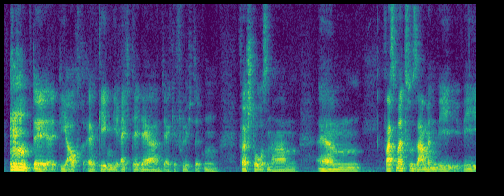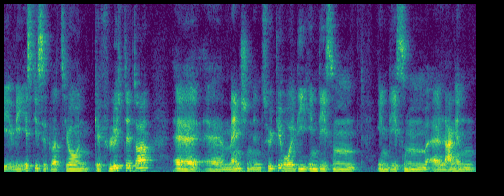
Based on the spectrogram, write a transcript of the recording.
die, die auch äh, gegen die Rechte der, der Geflüchteten verstoßen haben. Ähm, fass mal zusammen, wie, wie, wie ist die Situation geflüchteter äh, äh, Menschen in Südtirol, die in diesem in diesem äh, langen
